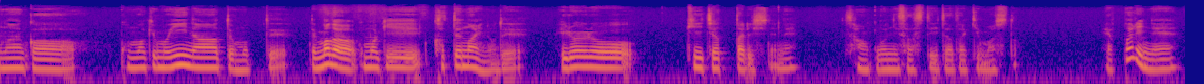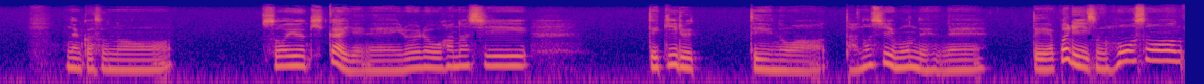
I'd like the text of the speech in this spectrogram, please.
うなんか小牧もいいなって思ってでまだ小牧買ってないのでいろいろ聞いちゃったりしてね参考にさせていただきました。やっぱりねなんかそのそういう機会でねいろいろお話できるっていうのは楽しいもんですね。でやっぱりその放送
